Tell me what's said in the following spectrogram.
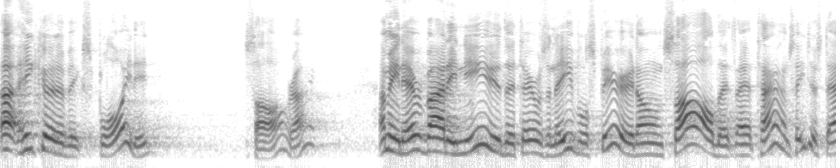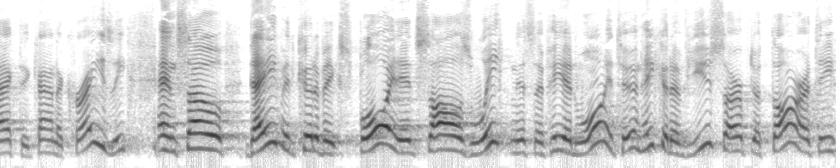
Uh, he could have exploited Saul, right? I mean, everybody knew that there was an evil spirit on Saul that at times he just acted kind of crazy. And so David could have exploited Saul's weakness if he had wanted to, and he could have usurped authority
